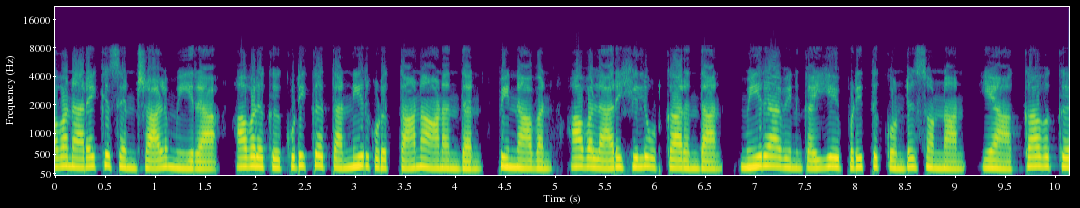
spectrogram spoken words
அவன் அறைக்கு சென்றாள் மீரா. அவளுக்கு குடிக்க தண்ணீர் கொடுத்தான் ஆனந்தன். பின் அவன் அவள் அருகில் உட்கார்ந்தான். மீராவின் கையை பிடித்து கொண்டு சொன்னான் என் அக்காவுக்கு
